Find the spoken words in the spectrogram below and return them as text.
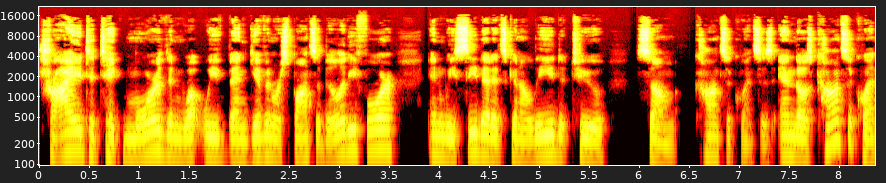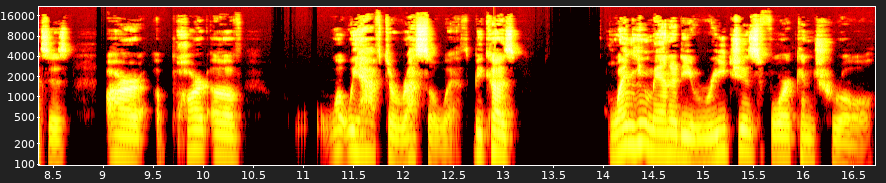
try to take more than what we've been given responsibility for and we see that it's going to lead to some consequences. And those consequences are a part of what we have to wrestle with because when humanity reaches for control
